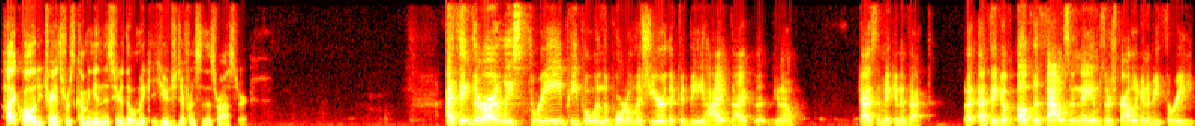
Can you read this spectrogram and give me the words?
high quality transfers coming in this year that will make a huge difference to this roster. I think there are at least three people in the portal this year that could be high, high you know, guys that make an impact. I, I think of of the thousand names, there's probably going to be three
